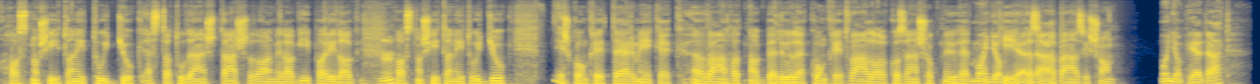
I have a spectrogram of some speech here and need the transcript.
hasznosítani tudjuk ezt a tudást társadalmilag, iparilag uh-huh. hasznosítani tudjuk, és konkrét termékek válhatnak belőle, konkrét vállalkozások nőhetnek Mondjon ki példát. ezen a bázison. Mondjon példát.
